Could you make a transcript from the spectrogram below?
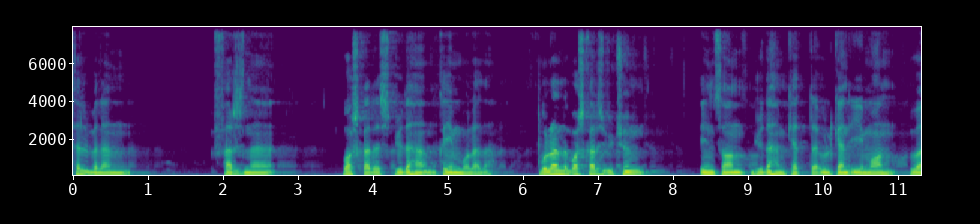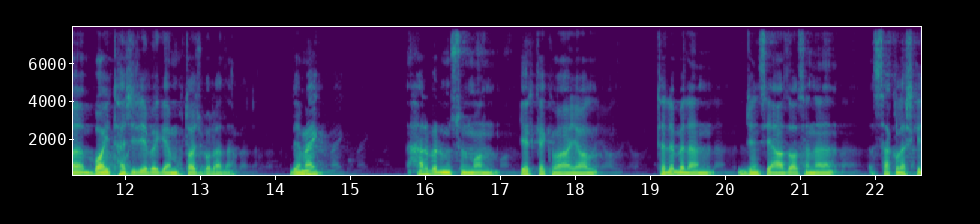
til bilan farjni boshqarish juda ham qiyin bo'ladi. Bularni boshqarish uchun inson juda ham katta ulkan iymon va boy tajribaga muhtoj bo'ladi. Demak har bir musulmon erkak va ayol tili bilan jinsiy a'zosini saqlashga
